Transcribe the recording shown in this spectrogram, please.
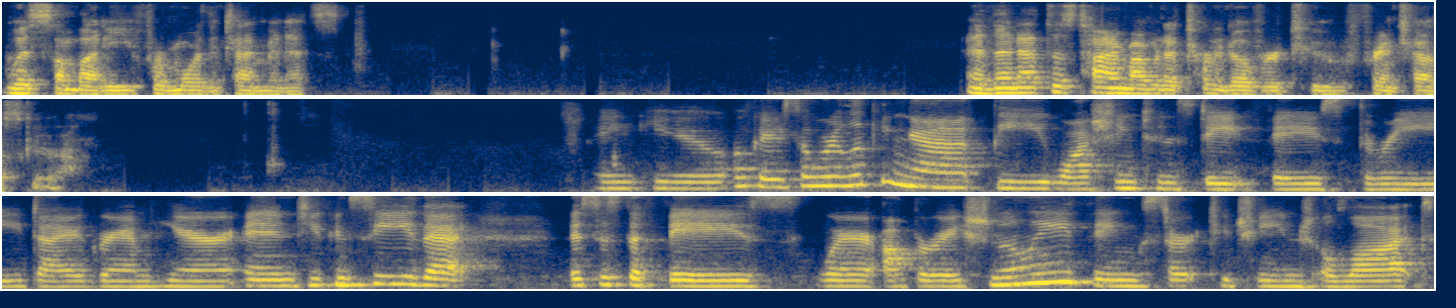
with somebody for more than 10 minutes. And then at this time, I'm going to turn it over to Francesca. Thank you. Okay, so we're looking at the Washington State Phase 3 diagram here, and you can see that this is the phase where operationally things start to change a lot.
